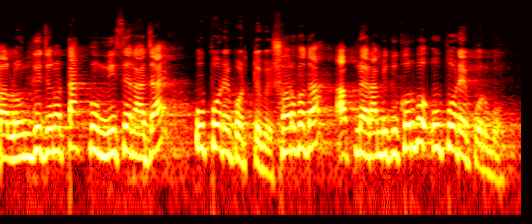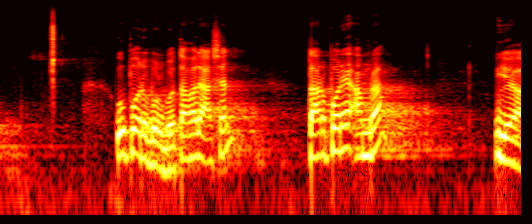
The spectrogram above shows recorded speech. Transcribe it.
বা লুঙ্গি যেন টাকনুর নিচে না যায়, উপরে পড়তে হবে। সর্বদা আপনার আমি কি করব? উপরে পড়ব। উপরে পড়ব। তাহলে আসেন, তারপরে আমরা ইয়া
